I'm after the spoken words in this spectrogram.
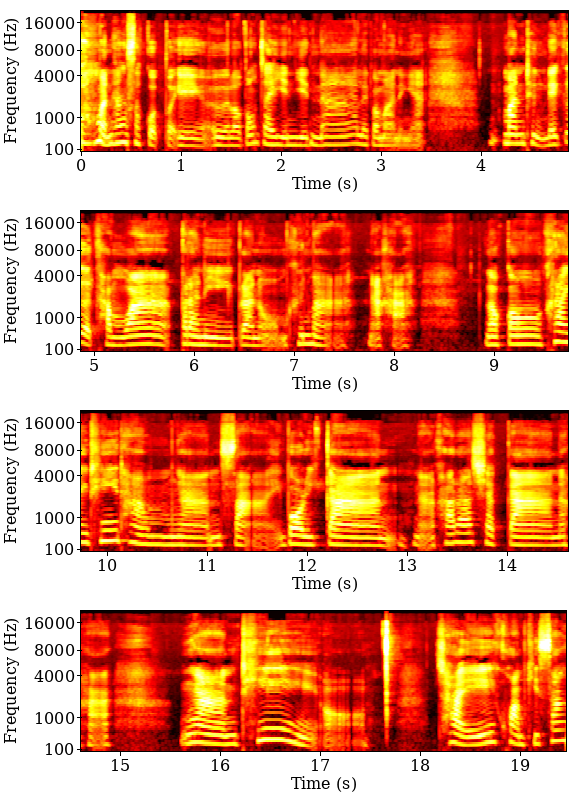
ต้องมานั่งสะกดตัวเอง เออ เราต้องใจเย็นๆนะอะไรประมาณอย่างเงี้ย มันถึงได้เกิดคำว่าประนีประนอมขึ้นมานะคะ แล้วก็ใครที่ทำงานสายบริการนะข้าราชการนะคะ งานที่ใช้ความคิดสร้าง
